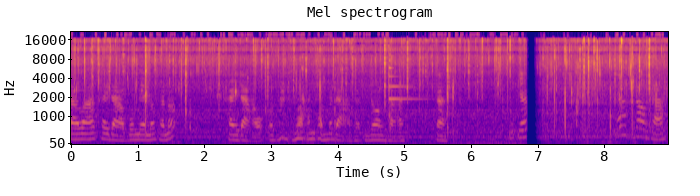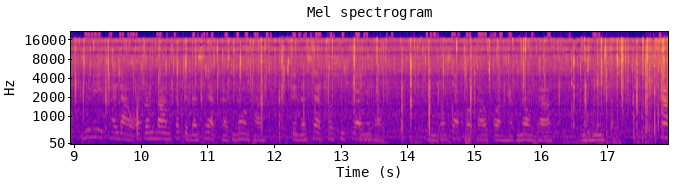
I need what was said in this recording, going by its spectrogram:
ลาวาไข่ดาวบะเมนเนาะค่ะเนาะไข่ดาวก็หวานธรรมดาค่ะพี่น้องค่ะค่ะทุกอย่างย่าพี่น้องค่ะมื้อนี้ไข่ดาวออดบ้านๆก็เป็นตาแซ่บค่ะพี่น้องค่ะ เป็นตาแซ่บก็ซุปเกลืออยู่ค่ะเป็นตาแซ่บพอข้าวก่อนค่ะพี่น้องค่ะอือฮึค่ะ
